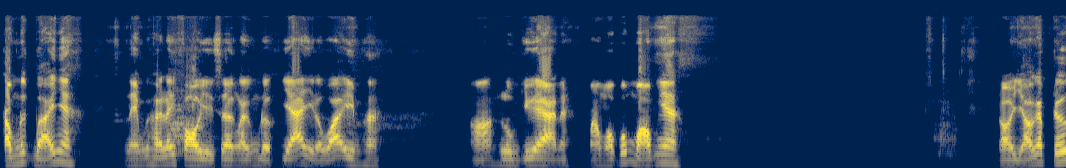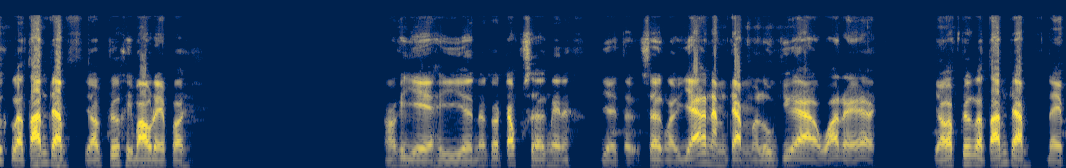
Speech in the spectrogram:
Không nứt bể nha. Anh em có thể lấy phôi về sơn lại cũng được, giá gì là quá im ha. Đó, luôn chữ A nè, màu 141 nha. Rồi vỏ gấp trước là 800 vỏ gấp trước thì bao đẹp rồi. Đó, cái về thì nó có tróc sơn đây nè. Về tự, sơn là giá 500 mà luôn chữ A là quá rẻ rồi. Vỏ gấp trước là 800 đẹp.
